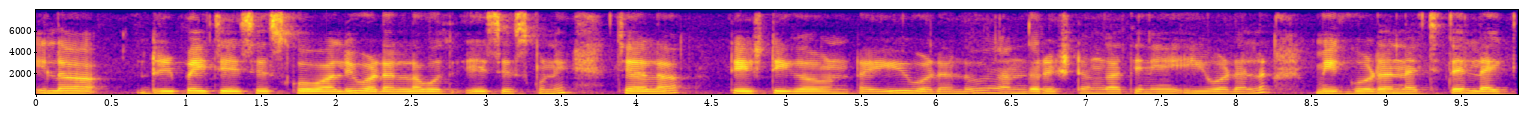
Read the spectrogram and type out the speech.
ఇలా డ్రీపై చేసేసుకోవాలి వడల్లో వేసేసుకుని చాలా టేస్టీగా ఉంటాయి ఈ వడలు. అందరూ ఇష్టంగా తినే ఈ వడలు. మీకు కూడా నచ్చితే లైక్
